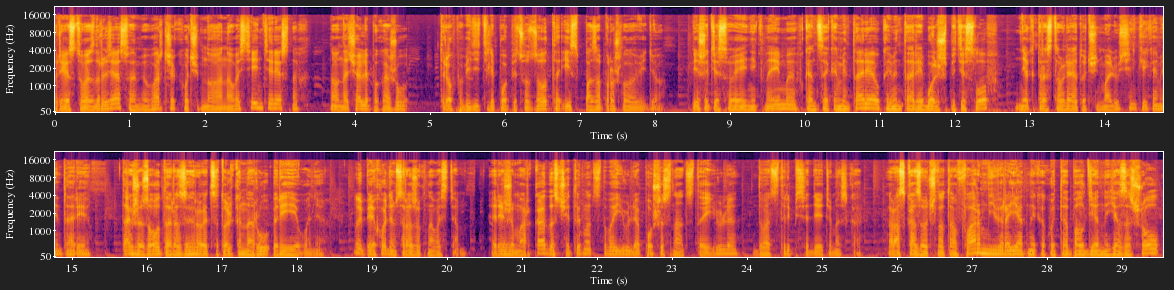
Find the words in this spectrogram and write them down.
Приветствую вас, друзья, с вами Варчик. Очень много новостей интересных. Но вначале покажу трех победителей по 500 золота из позапрошлого видео. Пишите свои никнеймы в конце комментария. У комментарии больше пяти слов. Некоторые оставляют очень малюсенькие комментарии. Также золото разыгрывается только на РУ регионе. Ну и переходим сразу к новостям. Режим аркада с 14 июля по 16 июля 23.59 МСК. Рассказывают, что там фарм невероятный какой-то обалденный. Я зашел,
